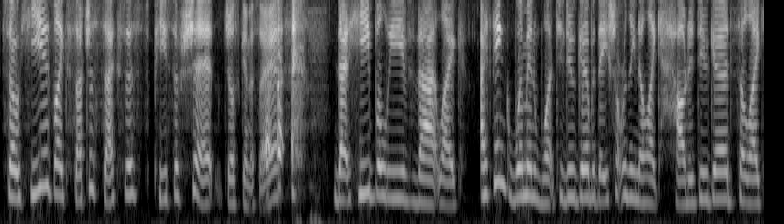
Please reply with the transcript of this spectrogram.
So he is like such a sexist piece of shit, just gonna say it, that he believes that like I think women want to do good, but they just don't really know like how to do good. So like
